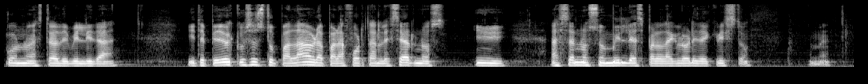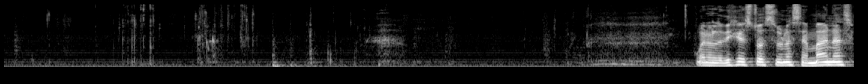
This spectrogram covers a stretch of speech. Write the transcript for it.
con nuestra debilidad. Y te pido que uses tu palabra para fortalecernos y hacernos humildes para la gloria de Cristo. Amén. Bueno, le dije esto hace unas semanas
